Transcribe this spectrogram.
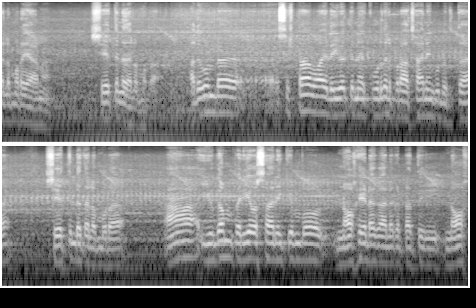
തലമുറയാണ് ഷേത്തിന്റെ തലമുറ. അതുകൊണ്ട് സൃഷ്ടാവായ ദൈവത്തിന് കൂടുതൽ പ്രാധാന്യം കൊടുത്ത ഷേത്തിന്റെ തലമുറ ആ യുഗം പര്യവസാനിക്കുമ്പോൾ നോഹയുടെ കാലഘട്ടത്തിൽ നോഹ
